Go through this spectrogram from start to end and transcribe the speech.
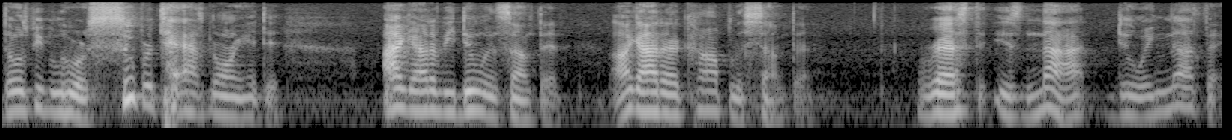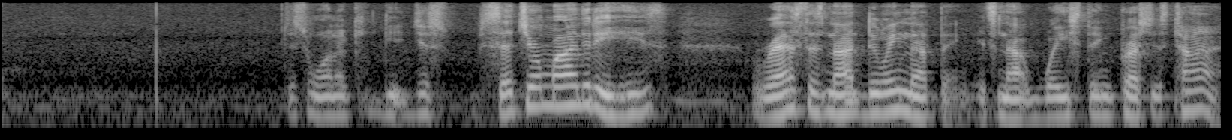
those people who are super task oriented, I got to be doing something. I got to accomplish something. Rest is not doing nothing. Just want to just set your mind at ease. Rest is not doing nothing. It's not wasting precious time.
